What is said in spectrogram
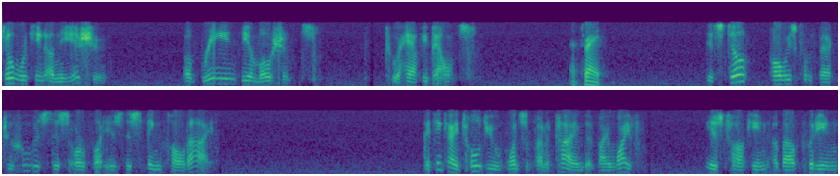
still working on the issue of bringing the emotions to a happy balance. That's right. It still always comes back to who is this or what is this thing called I? I think I told you once upon a time that my wife is talking about putting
